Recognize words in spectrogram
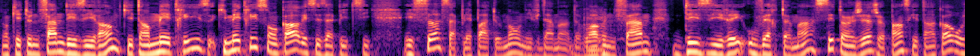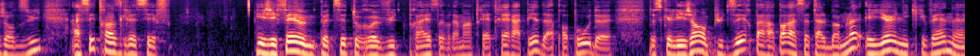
Donc, qui est une femme désirante, qui est en maîtrise, qui maîtrise son corps et ses appétits. Et ça, ça plaît pas à tout le monde, évidemment. De voir Mhm. une femme désirée ouvertement, c'est un geste, je pense, qui est encore aujourd'hui assez transgressif. Et j'ai fait une petite revue de presse vraiment très très rapide à propos de, de ce que les gens ont pu dire par rapport à cet album-là. Et il y a une écrivaine, euh,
